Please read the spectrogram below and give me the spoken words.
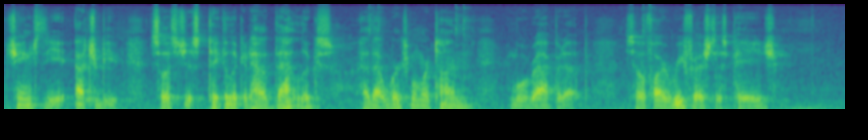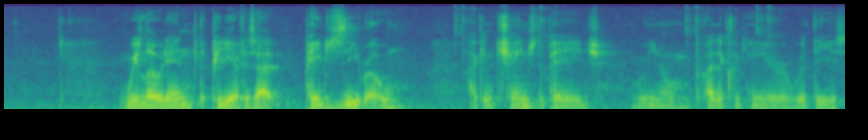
change the attribute. So let's just take a look at how that looks, how that works one more time and we'll wrap it up. So if I refresh this page, we load in, the PDF is at page zero. I can change the page, you know, either clicking here with these.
